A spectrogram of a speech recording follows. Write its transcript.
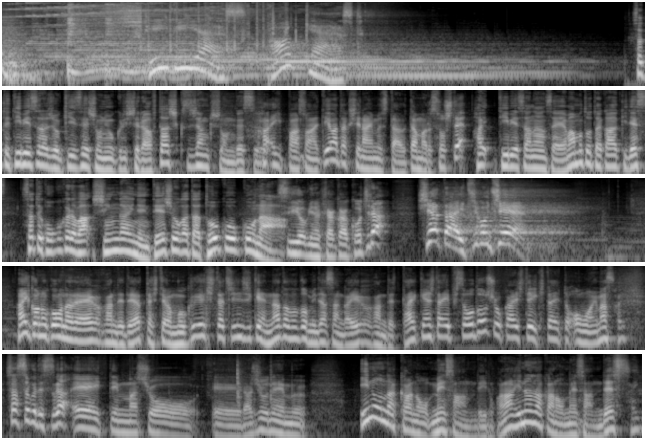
TBS Podcast さて TBS ラジオキーセーションにお送りしているアフターシックスジャンクションです。はい、パーソナリティは私、ライムスター歌丸、そして、はい TBS アナウンサー山本貴明です。さてここからは新概念提唱型投稿コーナー。水曜日の企画はこちら、シアター一期一会。はい、このコーナーでは映画館で出会った人や目撃した珍事件などなど皆さんが映画館で体験したエピソードを紹介していきたいと思います。早速ですが、えー行ってみましょう。えーラジオネーム、井の中の目さんでいいのかな？井の中の目さんです。はい。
